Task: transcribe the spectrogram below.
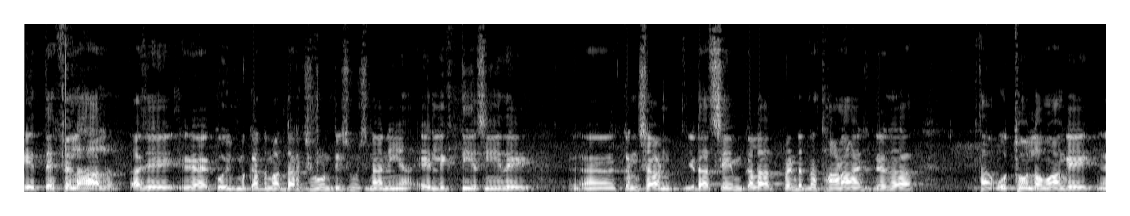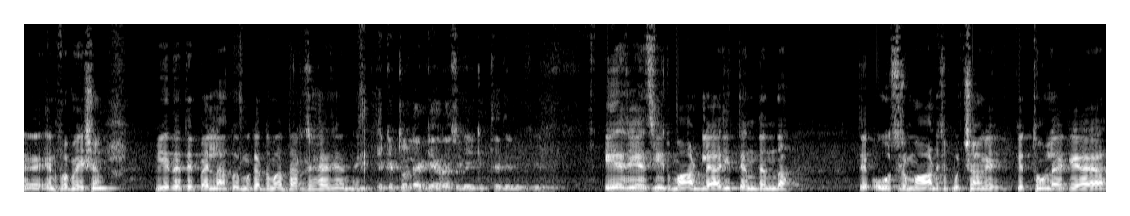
ਇਹ ਤੇ ਫਿਲਹਾਲ ਅਜੇ ਕੋਈ ਮੁਕੱਦਮਾ ਦਰਜ ਹੋਣ ਦੀ ਸੂਚਨਾ ਨਹੀਂ ਆ। ਇਹ ਲਿਖਤੀ ਅਸੀਂ ਇਹਦੇ ਕੰਸਰਨ ਜਿਹੜਾ ਸੇਮ ਕਲਾ ਪਿੰਡ ਦਾ ਥਾਣਾ ਜਿਹੜਾ ਤਾਂ ਉੱਥੋਂ ਲਵਾਂਗੇ ਇਨਫੋਰਮੇਸ਼ਨ ਵੀ ਇਹਦੇ ਤੇ ਪਹਿਲਾਂ ਕੋਈ ਮੁਕੱਦਮਾ ਦਰਜ ਹੈ ਜਾਂ ਨਹੀਂ। ਇਹ ਕਿੱਥੋਂ ਲੈ ਕੇ ਆ ਰਿਹਾ ਸੀਗਾ ਕਿੱਥੇ ਦੇ ਵਿੱਚ ਇਹ ਜੇ ਅਸੀਂ ਰਿਮਾਂਡ ਲਿਆ ਜੀ 3 ਦਿਨ ਦਾ ਤੇ ਉਸ ਰਿਮਾਂਡ 'ਚ ਪੁੱਛਾਂਗੇ ਕਿੱਥੋਂ ਲੈ ਕੇ ਆਇਆ।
